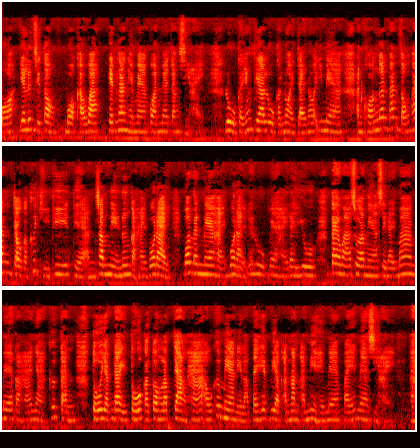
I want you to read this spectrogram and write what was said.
ออย่าลิ้นสิต้องบอกเขาว่าเฮ็ดงานให้แม่ก่อนแม่จังสิให้ลูกก็ยังเทียลูกก็หน่อยใจเนาะอีแม่อันขอเงินพันสองพันเจ้าก็คือขี่ทีเทียอันซ้ำนี่หนึงก็ให้บ่ได้บ่แม่นแม่ให้บ่ได้ได้ลูกแม่ให้ได้อยู่ แต่ว่าส่วแม่สิได้มาแม่ก็หายากคือกัน โตอยากได้โตก็ต้องรับจ้างหาเอาคือแม่นี่ล่ะไปเฮ็ดเวียกอันนั้นอันนี้ให้แม่ไปแม่สิให้ ค่ะ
